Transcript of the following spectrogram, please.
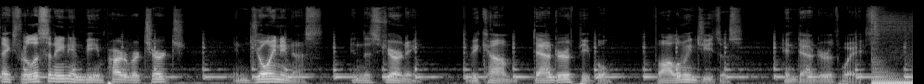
Thanks for listening and being part of our church and joining us in this journey to become down to earth people following Jesus in down to earth ways.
